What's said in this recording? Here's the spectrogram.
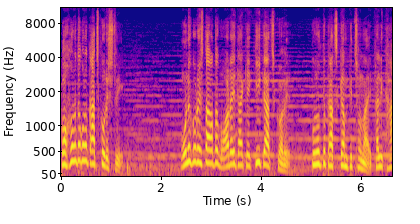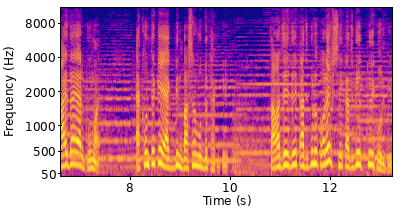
কখনো তো কোনো কাজ করিস নি। মনে করিস তারা তো ঘরেই থাকে, কি কাজ করে? কোনো তো কাজ কাম কিছু নাই, খালি খায় দেয় আর ঘুমায়। এখন থেকে একদিন বাসার মধ্যে থাকবি। তারা যে যে কাজগুলো করে, সেই কাজগুলো তুই করবি।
